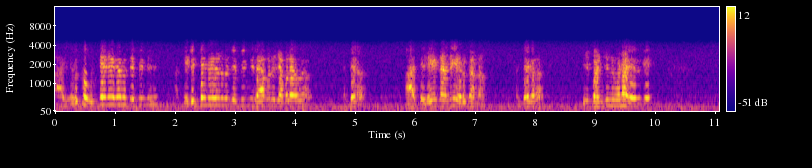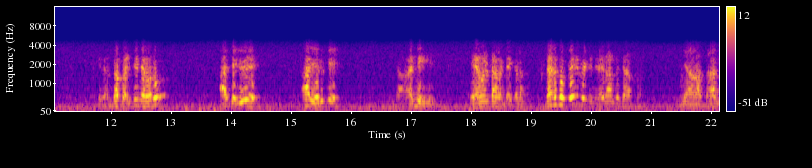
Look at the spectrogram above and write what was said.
ఆ ఎరుక ఉంటేనే కదా చెప్పింది ఆ తెలిస్తేనే కదా చెప్పింది లేకపోతే చెప్పలేవుగా. అంతేనా? ఆ తెలియటాన్ని ఎరుక అన్నాం. అంతే కదా? ఈ పంచింది కూడా ఎరుకే. ఇదంతా పంచింది ఎవరు? ఆ తెలివే. ఆ ఎరుకే. దాన్ని ఏమంటామంటే ఇక్కడ? దానికి ఒక పేరు పెట్టింది వేదాంత శాస్త్రం. జ్ఞాత అని.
